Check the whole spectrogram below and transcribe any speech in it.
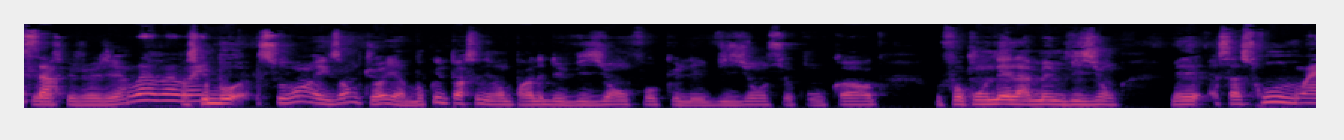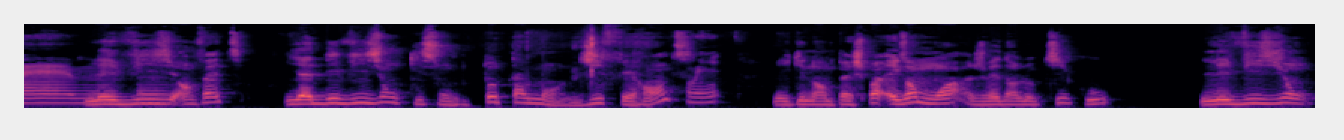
C'est ça. ce que je veux dire? Ouais, ouais, Parce que bon, souvent, exemple, tu vois, il y a beaucoup de personnes qui vont parler de vision, faut que les visions se concordent, il faut qu'on ait la même vision. Mais ça se trouve, les visions, en fait, il y a des visions qui sont totalement différentes, Oui. mais qui n'empêchent pas. Exemple, moi, je vais dans l'optique où les visions,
